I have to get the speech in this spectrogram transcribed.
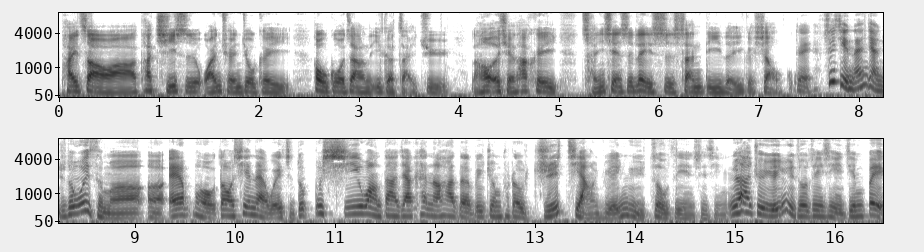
拍照啊，它其实完全就可以透过这样的一个载具，然后而且它可以呈现是类似三 D 的一个效果。对，所以简单讲，就是为什么呃，Apple 到现在为止都不希望大家看到它的 Vision Pro 只讲元宇宙这件事情，因为他觉得元宇宙这件事情已经被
